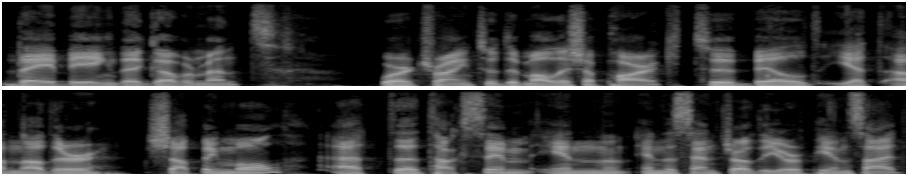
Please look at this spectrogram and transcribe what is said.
they being the government, were trying to demolish a park to build yet another shopping mall at uh, Taksim in in the center of the European side.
